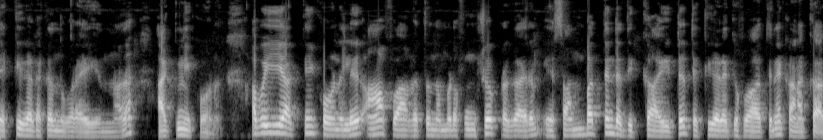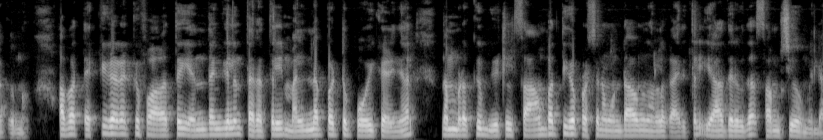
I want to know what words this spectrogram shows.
തെക്ക് കിടക്കെന്ന് പറയുന്നത് അഗ്നിക്കോണ് അപ്പോൾ ഈ അഗ്നിക്കോണിൽ ആ ഭാഗത്ത് നമ്മുടെ ഫുങ്ഷോ പ്രകാരം സമ്പത്തിന്റെ ദിക്കായിട്ട് തെക്ക് കിഴക്ക് ഭാഗത്തിനെ കണക്കാക്കുന്നു. അപ്പോൾ തെക്ക് കിഴക്ക് ഭാഗത്ത് എന്തെങ്കിലും തരത്തിൽ മലിനപ്പെട്ടു പോയി കഴിഞ്ഞാൽ നമ്മൾക്ക് വീട്ടിൽ സാമ്പത്തിക പ്രശ്നം ഉണ്ടാകുമെന്നുള്ള കാര്യത്തിൽ യാതൊരുവിധ സംശയവുമില്ല.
